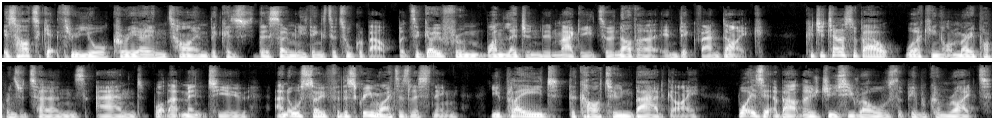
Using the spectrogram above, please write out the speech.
It's hard to get through your career in time because there's so many things to talk about. But to go from one legend in Maggie to another in Dick Van Dyke, could you tell us about working on Mary Poppins Returns and what that meant to you? And also for the screenwriters listening, you played the cartoon bad guy. What is it about those juicy roles that people can write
